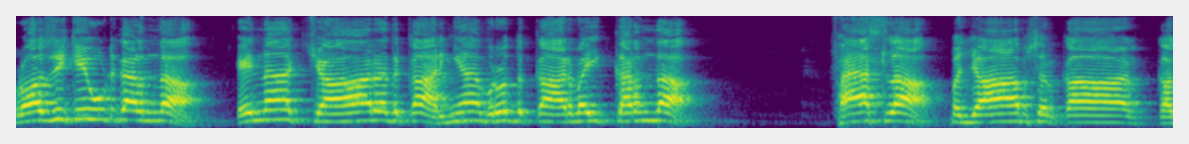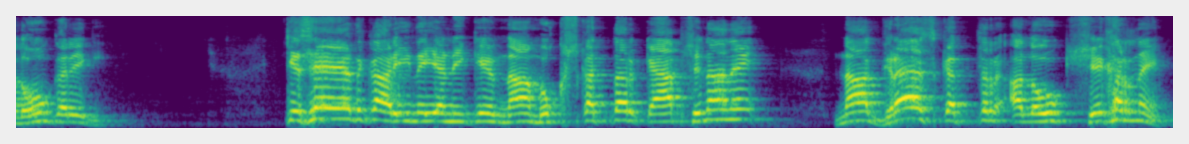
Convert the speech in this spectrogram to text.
ਪ੍ਰੋਸੀਕਿਊਟ ਕਰਨ ਦਾ, ਇਹਨਾਂ ਚਾਰ ਅਧਿਕਾਰੀਆਂ ਵਿਰੁੱਧ ਕਾਰਵਾਈ ਕਰਨ ਦਾ ਫੈਸਲਾ ਪੰਜਾਬ ਸਰਕਾਰ ਕਦੋਂ ਕਰੇਗੀ? ਕਿਸੇ ਅਧਿਕਾਰੀ ਨੇ ਯਾਨੀ ਕਿ ਨਾ ਮੁੱਖ ਸਕੱਤਰ ਕੈਪ ਸਿਨਾ ਨੇ, ਨਾ ਗ੍ਰਹਿ ਸਕੱਤਰ ਅਲੋਕ ਸ਼ੇਖਰ ਨੇ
